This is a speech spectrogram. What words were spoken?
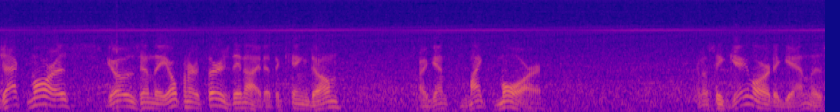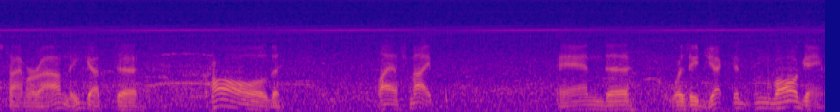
Jack Morris goes in the opener Thursday night at the Kingdome against Mike Moore. Going to see Gaylord again this time around. He got uh, called last night and uh, was ejected from the ball game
